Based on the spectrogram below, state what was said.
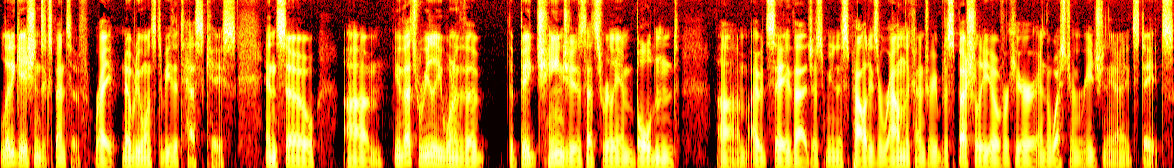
litigation's expensive, right? Nobody wants to be the test case. And so, um, you know, that's really one of the, the big changes that's really emboldened um, I would say that just municipalities around the country, but especially over here in the western region of the United States.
